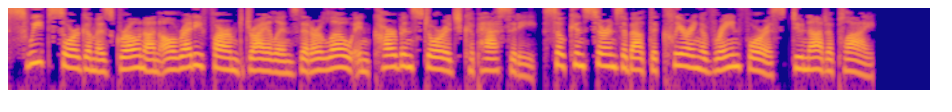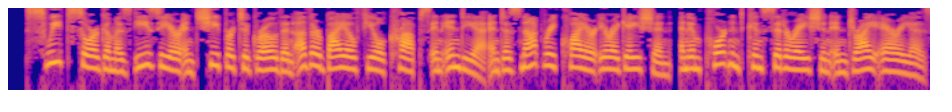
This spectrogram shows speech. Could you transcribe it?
Sweet sorghum is grown on already farmed drylands that are low in carbon storage capacity, so concerns about the clearing of rainforest do not apply. Sweet sorghum is easier and cheaper to grow than other biofuel crops in India and does not require irrigation, an important consideration in dry areas.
